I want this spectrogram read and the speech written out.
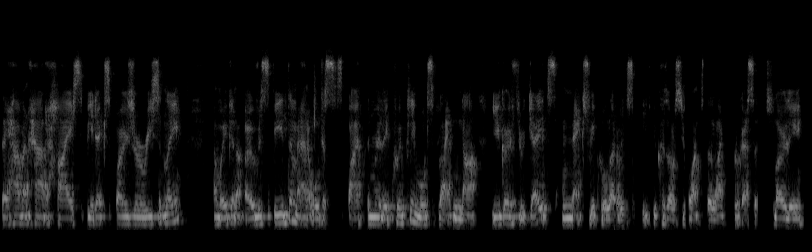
they haven't had high speed exposure recently and we're going to overspeed them and it will just spike them really quickly, we'll just be like, nah, you go through gates and next week we'll overspeed because obviously we want to like progress it slowly.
